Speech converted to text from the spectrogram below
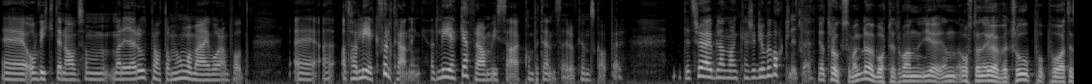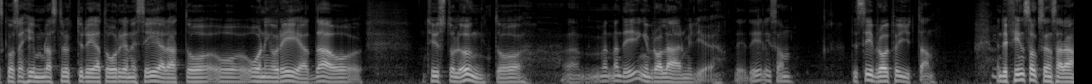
Eh, och vikten av, som Maria Roth pratade om när hon var med i vår podd, eh, att ha lekfull träning. Att leka fram vissa kompetenser och kunskaper. Det tror jag ibland man kanske glömmer bort lite. Jag tror också man glömmer bort det. Man ger en, ofta en övertro på, på, att det ska vara så himla strukturerat och organiserat och, och ordning och reda och tyst och lugnt. Och, eh, men, men det är ju ingen bra lärmiljö. Det, det, är liksom, det ser bra ut på ytan. Men det finns också en så här eh,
